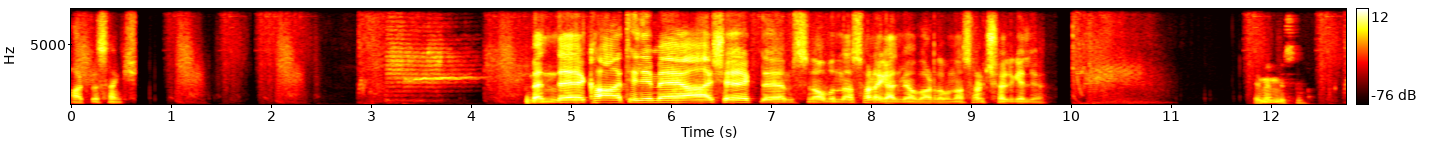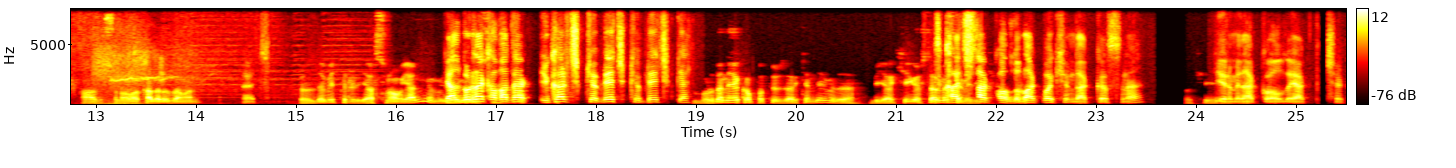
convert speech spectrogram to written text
Haklı sanki. Ben de katilime aşıktım. Snow bundan sonra gelmiyor bu arada. Bundan sonra çöl geliyor. Emin misin? Abi Snow'a kadar o zaman Evet. çölde bitirir. Ya Snow gelmiyor mu? Gel Emin burada kapatak. Yukarı çık köprüye çık köprüye çık gel. Burada niye kapatıyoruz erken değil mi de? Bir yakiyi göstermese Kaç miydik? dakika oldu bak bakayım dakikasına. Bakayım. 20 dakika oldu yaklaşık.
